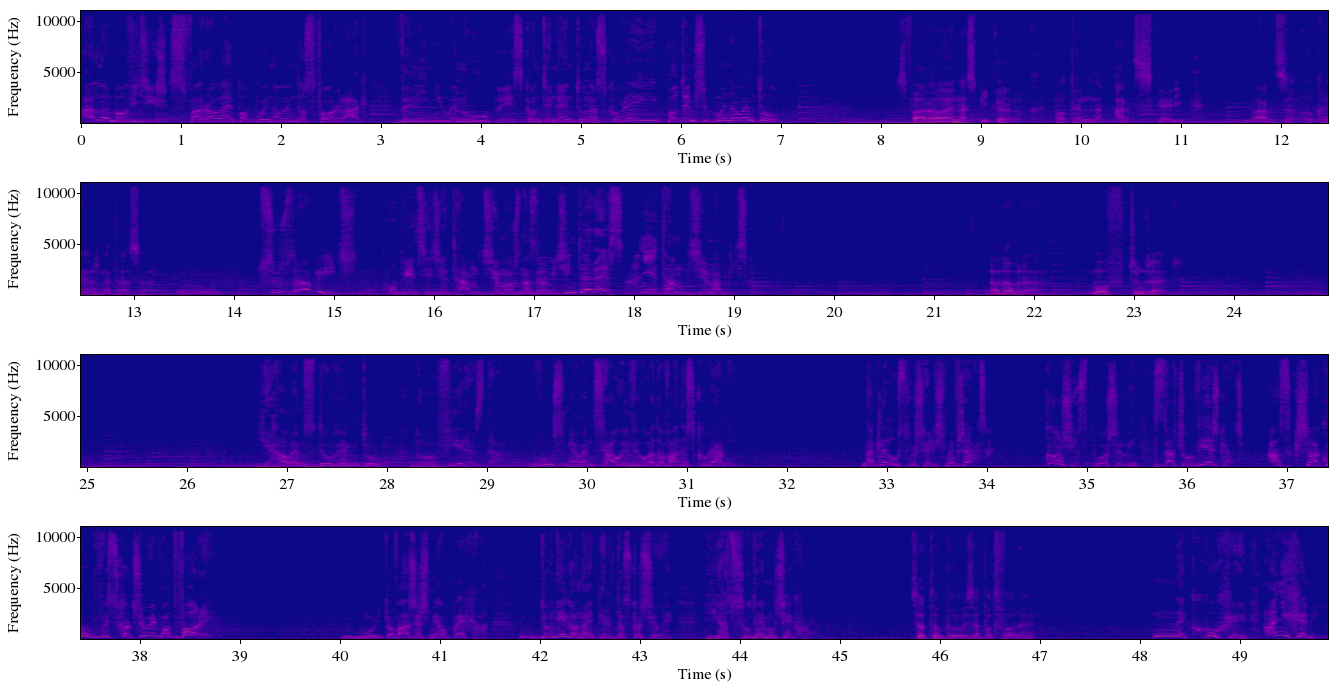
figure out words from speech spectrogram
A no bo widzisz, z Faroe popłynąłem do Sforlak, wymieniłem łupy z kontynentu na skórę i potem przypłynąłem tu. Z Faroe na Speaker Rock, potem na Artskelik. Bardzo okrężna trasa. Cóż zrobić? No, Kupiec jedzie tam, gdzie można zrobić interes, a nie tam, gdzie ma blisko. No dobra, mów w czym rzecz. Jechałem z duchem tu, do Firesdal. Wóz miałem cały wyładowany skórami. Nagle usłyszeliśmy wrzask. Koń się spłoszył i zaczął wierzgać, a z krzaków wyskoczyły potwory. Mój towarzysz miał pecha. Do niego najpierw doskoczyły. Ja cudem uciekłem. Co to były za potwory? Ne kuchy, ani chemii.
